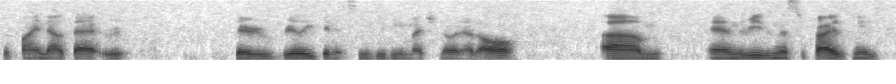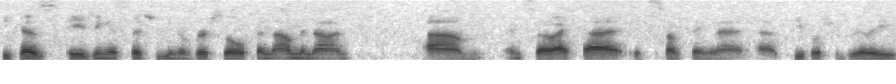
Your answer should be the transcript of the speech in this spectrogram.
to find out that re- there really didn't seem to be much known at all. Um, and the reason this surprised me is because aging is such a universal phenomenon. Um, and so I thought it's something that uh, people should really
